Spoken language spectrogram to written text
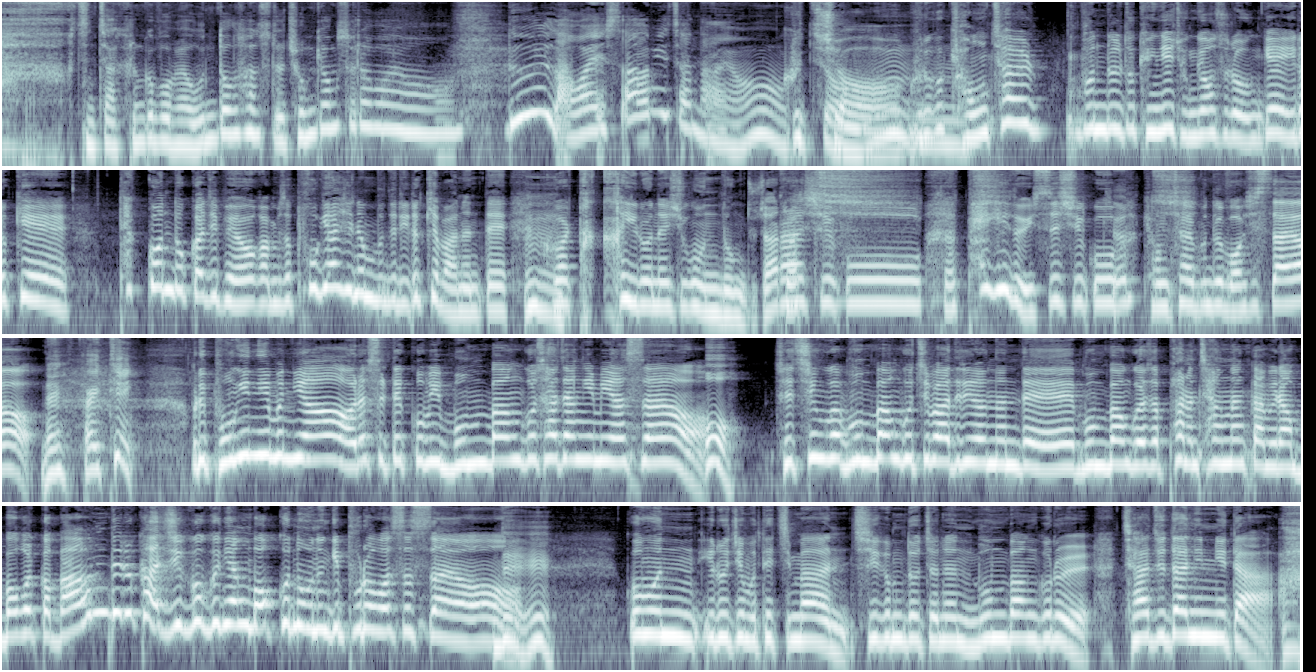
진짜 그런 거 보면 운동 선수들 존경스러워요. 늘 나와의 싸움이잖아요. 그렇죠. 음, 그리고 음. 경찰 분들도 굉장히 존경스러운 게 이렇게 태권도까지 배워가면서 포기하시는 분들이 이렇게 많은데 음. 그걸 다 이뤄내시고 운동도 잘하시고 패기도 있으시고 그렇지. 경찰분들 멋있어요. 네, 파이팅. 우리 봉희님은요 어렸을 때 꿈이 문방구 사장님이었어요. 어. 제 친구가 문방구집 아들이었는데 문방구에서 파는 장난감이랑 먹을 거 마음대로 가지고 그냥 먹고 노는 게 부러웠었어요. 네. 꿈은 이루지 못했지만 지금도 저는 문방구를 자주 다닙니다. 아.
